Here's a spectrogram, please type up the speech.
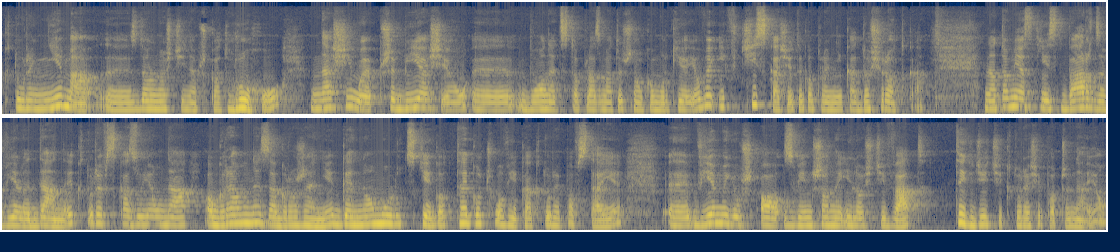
który nie ma e, zdolności na przykład ruchu, na siłę przebija się e, błonet stoplazmatyczną komórki jajowej i wciska się tego plemnika do środka. Natomiast jest bardzo wiele danych, które wskazują na ogromne zagrożenie genomu ludzkiego, tego człowieka, który powstaje. E, Wiemy już o zwiększonej ilości wad tych dzieci, które się poczynają.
